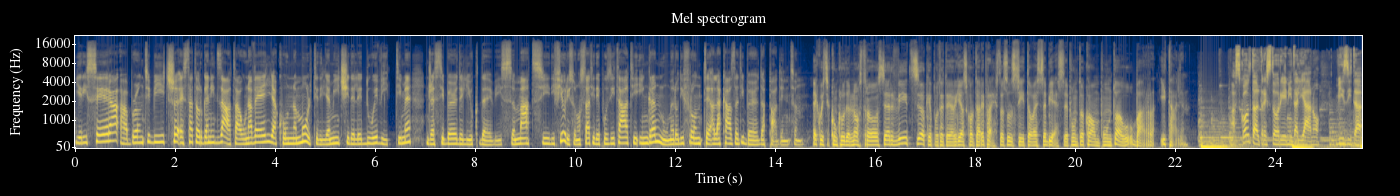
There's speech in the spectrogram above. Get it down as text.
Ieri sera a Bronte Beach è stata organizzata una veglia con molti degli amici delle due vittime, Jesse Bird e Luke Davis. Mazzi di fiori sono stati depositati in gran numero di fronte alla casa di Bird a Paddington. E qui si conclude il nostro servizio che potete riascoltare presto sul sito sbs.com.au barra Italian. Ascolta altre storie in italiano. Visita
